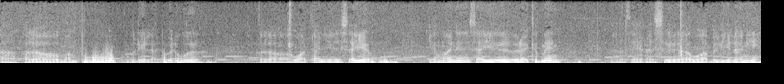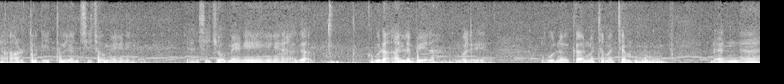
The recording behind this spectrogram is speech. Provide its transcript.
uh, kalau mampu bolehlah dua-dua. Kalau awak tanya saya yang mana saya recommend uh, saya rasa awak belilah ni R2D2 yang si comel ni. Yang si comel ni agak kegunaan lebih lah. Boleh gunakan macam-macam. Dan uh,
